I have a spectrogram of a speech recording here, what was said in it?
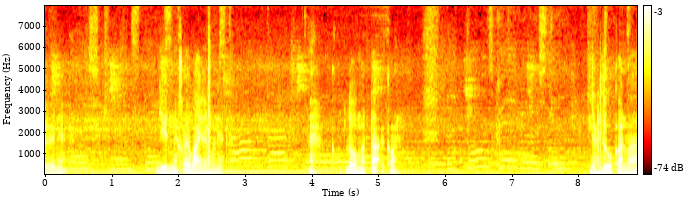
อเนี่ย ยืนไม่ค่อยไหวแล้วมั้งเนี่ยอะกดโลมาตะก่อน เดี๋ยวดูก่อนว่า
